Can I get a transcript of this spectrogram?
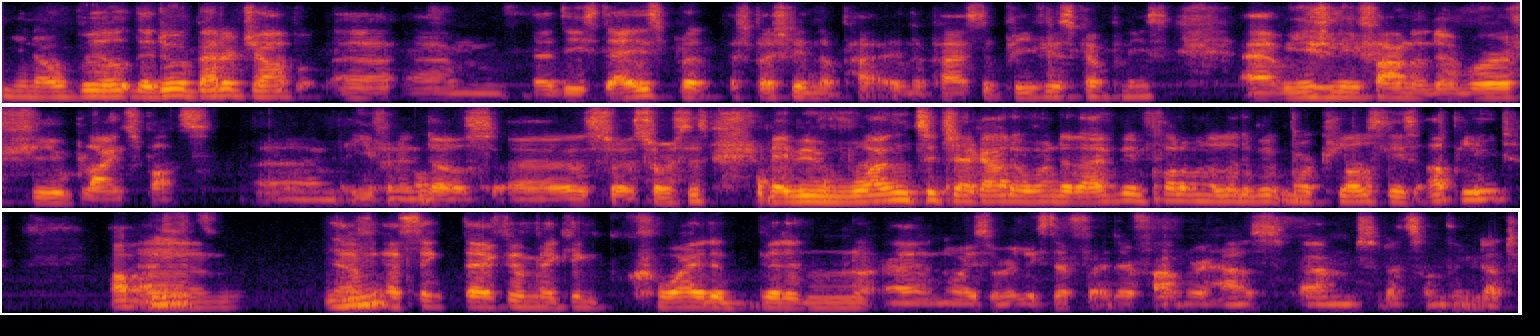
you know will they do a better job uh, um, uh, these days, but especially in the in the past, the previous companies, uh, we usually found that there were a few blind spots. Um, even in those uh, sources, maybe one to check out, or one that I've been following a little bit more closely is Uplead. Uplead. Um, yeah, mm-hmm. I think they've been making quite a bit of uh, noise, or at least their, their founder has. Um, so that's something that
